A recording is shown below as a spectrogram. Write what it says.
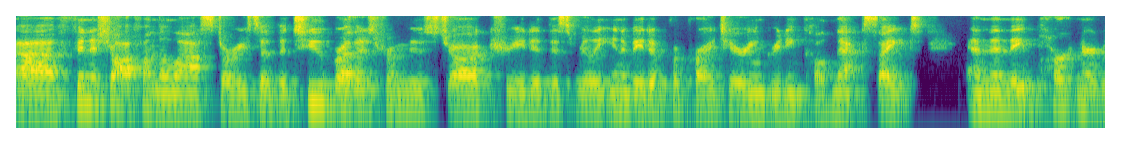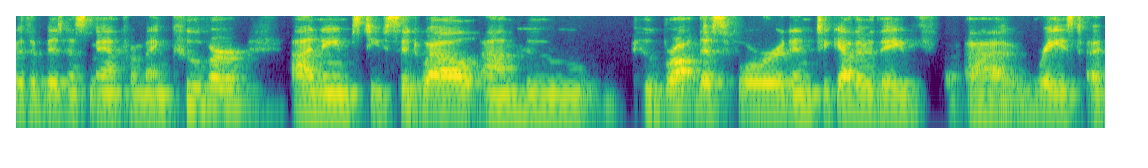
uh, finish off on the last story, so the two brothers from Moose Jaw created this really innovative proprietary ingredient called Nexite. And then they partnered with a businessman from Vancouver uh, named Steve Sidwell, um, who who brought this forward. And together they've uh, raised a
